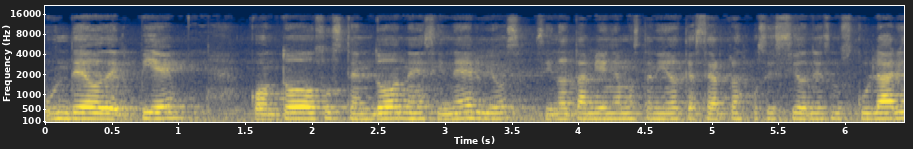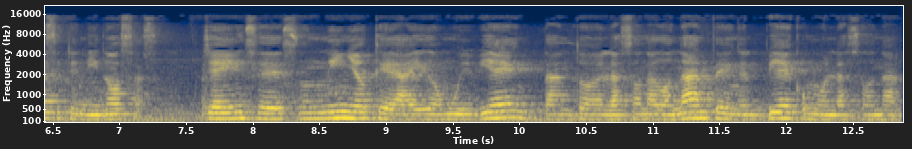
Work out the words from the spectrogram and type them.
un dedo del pie con todos sus tendones y nervios, sino también hemos tenido que hacer transposiciones musculares y tendinosas. James es un niño que ha ido muy bien, tanto en la zona donante, en el pie, como en la zona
